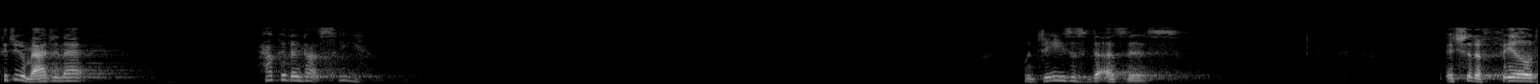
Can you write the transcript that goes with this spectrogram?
Could you imagine that? How could they not see? When Jesus does this, it should have filled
